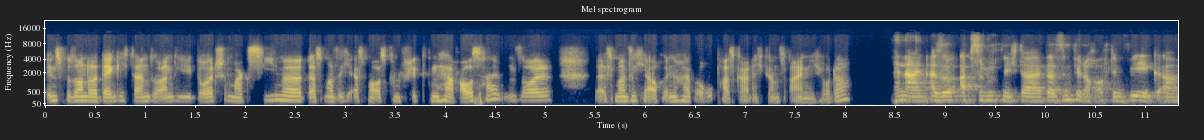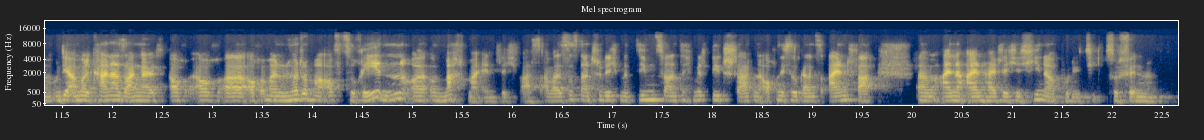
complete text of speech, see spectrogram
insbesondere denke ich dann so an die deutsche Maxime, dass man sich erstmal aus Konflikten heraushalten soll. Da ist man sich ja auch innerhalb Europas gar nicht ganz einig, oder? Nein, also absolut nicht. Da, da sind wir noch auf dem Weg. Ähm, und die Amerikaner sagen auch, auch, äh, auch immer, hört doch mal auf zu reden äh, und macht mal endlich was. Aber es ist natürlich mit 27 Mitgliedstaaten auch nicht so ganz einfach, ähm, eine einheitliche China-Politik zu finden.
